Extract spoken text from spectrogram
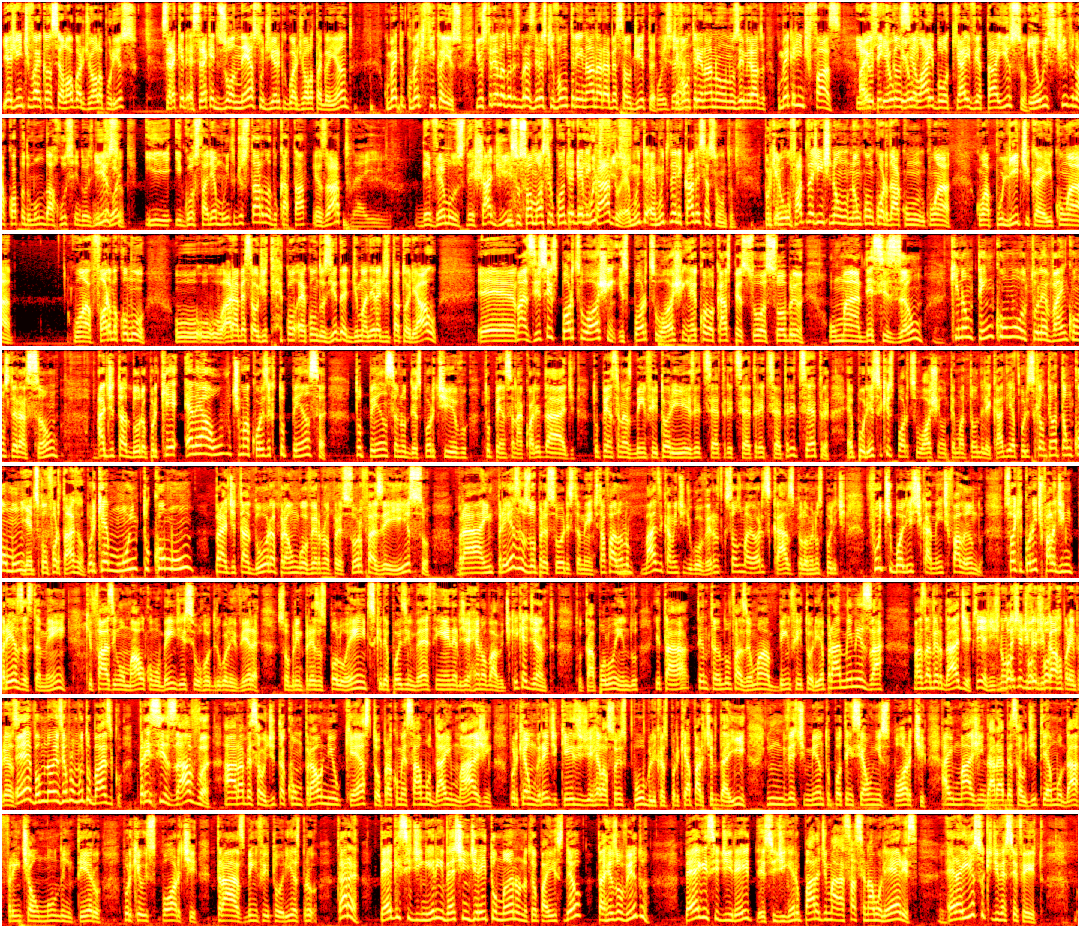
E a gente vai cancelar o Guardiola por isso? Será que, será que é desonesto o dinheiro que o Guardiola tá ganhando? Como é, que, como é que fica isso? E os treinadores brasileiros que vão treinar na Arábia Saudita, Pois que é. vão treinar no- nos Emirados, como é que a gente faz? Eu- Aí eu tenho que eu- cancelar eu- e bloquear e vetar isso? Eu estive na Copa do Mundo da Rússia em 2018 e, e gostaria muito de estar na do Catar. Exato. Né? E devemos deixar de ir. Isso só mostra o quanto é, É- é muito delicado. É muito, é muito delicado esse assunto. Porque o fato da gente não, não concordar com, com, a, com a política e com a, com a forma como o, a Arábia Saudita é, é conduzida de maneira ditatorial. É, Mas isso é sports washing. Sports washing é colocar as pessoas sobre uma decisão que não tem como tu levar em consideração a ditadura, porque ela é a última coisa que tu pensa. Tu pensa no desportivo, tu pensa na qualidade, tu pensa nas benfeitorias, etc, etc, etc, etc. É por isso que o sports washing é um tema tão delicado e é por isso que é um tema tão comum. e é desconfortável. Porque é muito comum para a ditadura, para um governo opressor fazer isso, para empresas opressores também. A gente está falando basicamente de governos que são os maiores casos, pelo menos politi- futebolisticamente falando. Só que quando a gente fala de empresas também, que fazem o mal, como bem disse o Rodrigo Oliveira, sobre empresas poluentes que depois investem em energia renovável, de que, que adianta? Tu tá poluindo e tá tentando fazer uma benfeitoria para amenizar. Mas na verdade. Sim, a gente não deixa de vir de carro para a empresa. é, vamos dar um exemplo muito básico. Precisava a Arábia Saudita comprar o Newcastle para começar a mudar a imagem, porque é um grande case de relações públicas, porque a partir daí, em investimento potencial em esporte, a imagem da Arábia Saudita ia mudar frente ao mundo inteiro, porque o esporte traz benfeitorias pro. Cara, pega esse dinheiro e investe em direito humano no teu país. Deu? Tá resolvido. Pega esse direito, esse dinheiro, para de assassinar mulheres. Era isso que devia ser feito.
